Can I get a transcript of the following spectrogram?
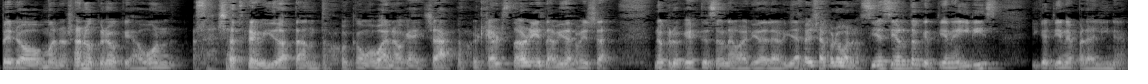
Pero bueno, ya no creo que Avon se haya atrevido a tanto. Como bueno, ok, ya. Hair Story es la vida es bella. No creo que este sea una variedad de la vida es bella, pero bueno, sí es cierto que tiene iris y que tiene paralina.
